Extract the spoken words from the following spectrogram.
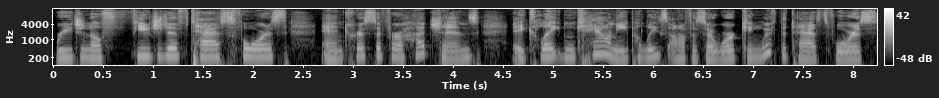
Regional Fugitive Task Force, and Christopher Hutchins, a Clayton County police officer working with the task force.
